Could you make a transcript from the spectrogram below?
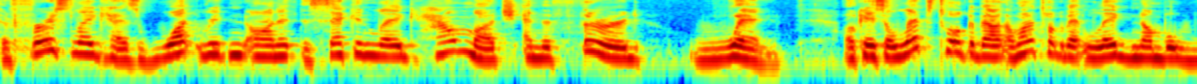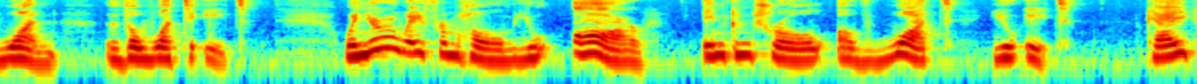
The first leg has what written on it, the second leg, how much, and the third, when. Okay, so let's talk about, I want to talk about leg number one, the what to eat. When you're away from home, you are in control of what you eat. Okay,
